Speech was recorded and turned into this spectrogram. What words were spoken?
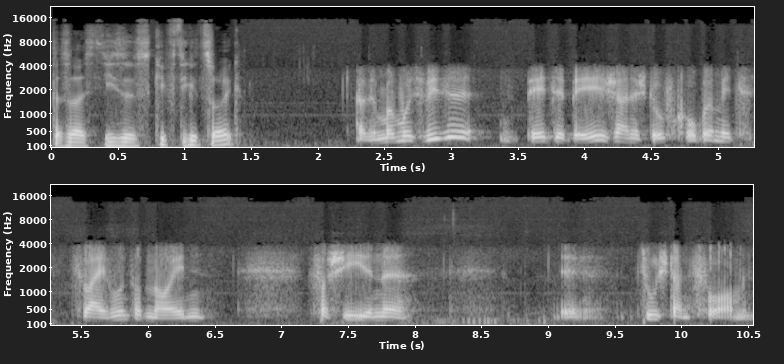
Das heißt, dieses giftige Zeug? Also man muss wissen, PCB ist eine Stoffgruppe mit 209 verschiedenen äh, Zustandsformen.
